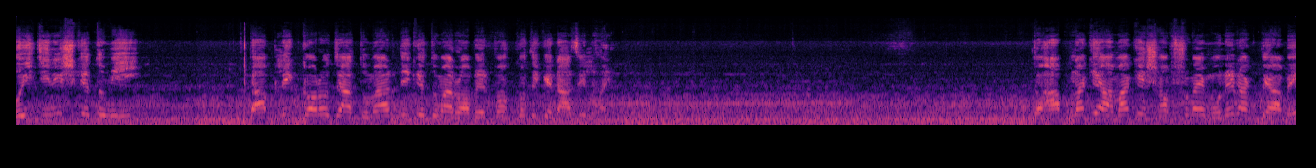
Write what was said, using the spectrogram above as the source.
ওই জিনিসকে তুমি তাবলিক করো যা তোমার দিকে তোমার রবের পক্ষ থেকে নাজিল হয়। তো আপনাকে, আমাকে সবসময় মনে রাখতে হবে,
